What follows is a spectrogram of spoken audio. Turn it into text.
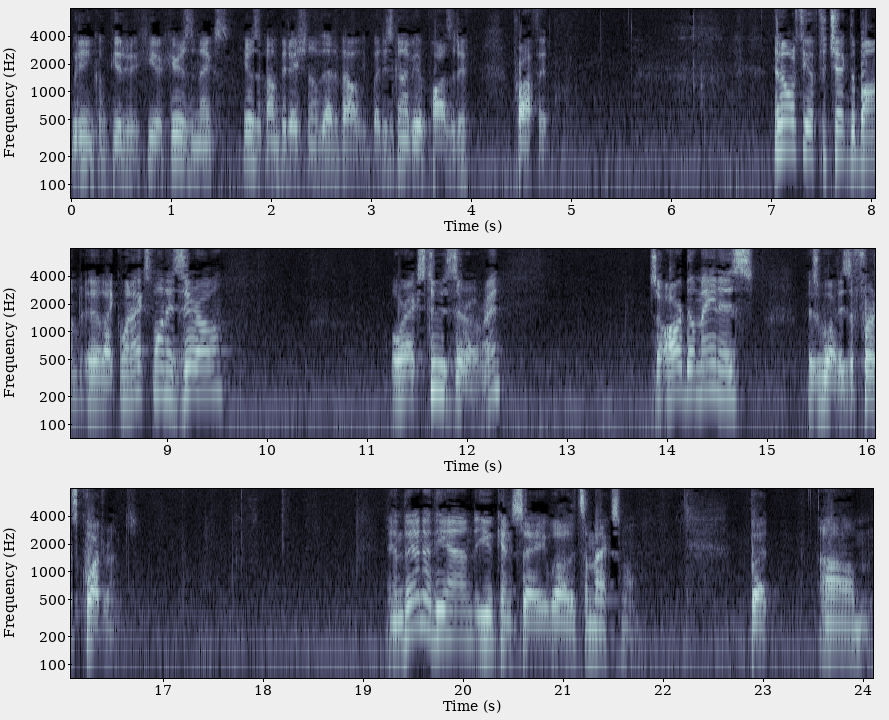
We didn't compute it. Here, here's the next. Here's the computation of that value, but it's going to be a positive profit. And also, you have to check the bound, uh, like when x1 is zero, or x2 is zero, right? So our domain is is what? Is the first quadrant. And then at the end, you can say, well, it's a maximum. But um,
